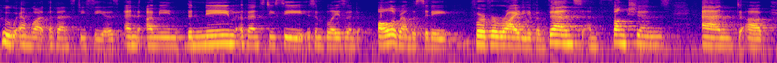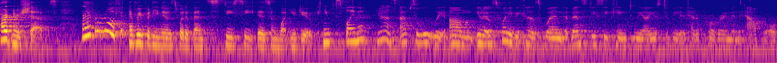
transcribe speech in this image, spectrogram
who and what Events DC is, and I mean the name Events DC is emblazoned all around the city for a variety of events and functions and uh, partnerships. But I don't know if everybody knows what Events DC is and what you do. Can you explain it? Yes, absolutely. Um, you know, it was funny because when Events DC came to me, I used to be a head of program in Apple,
